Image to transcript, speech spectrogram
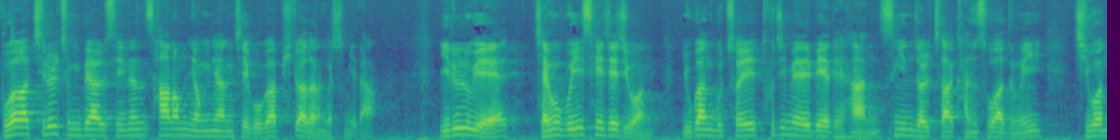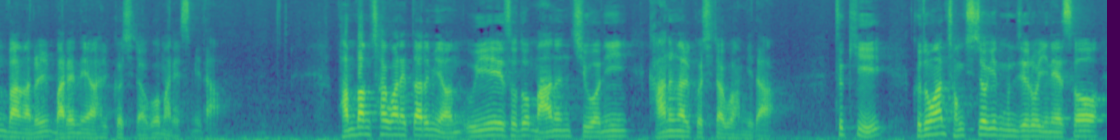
부가가치를 증대할 수 있는 산업 역량 제고가 필요하다는 것입니다. 이를 위해 재무부의 세제 지원, 유관부처의 토지 매입에 대한 승인 절차 간소화 등의 지원 방안을 마련해야 할 것이라고 말했습니다. 반방 차관에 따르면 의회에서도 많은 지원이 가능할 것이라고 합니다. 특히 그동안 정치적인 문제로 인해서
